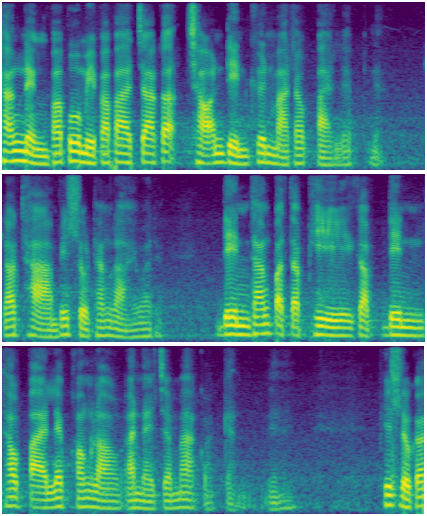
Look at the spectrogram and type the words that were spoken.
ครั้งหนึ่งพระผู้มีพระภาคเจ้าก็ช้อนดินขึ้นมาเท่าปลายเล็บเนี่ยแล้วถามพิสุทธ์ทั้งหลายว่า ดินทั้งปัตตภีกับดินเท่าปลายเล็บของเราอันไหนจะมากกว่ากันนะพิสุก็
